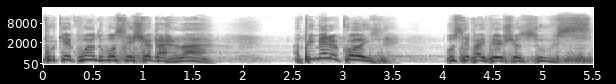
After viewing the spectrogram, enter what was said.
Porque quando você chegar lá, a primeira coisa, você vai ver Jesus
